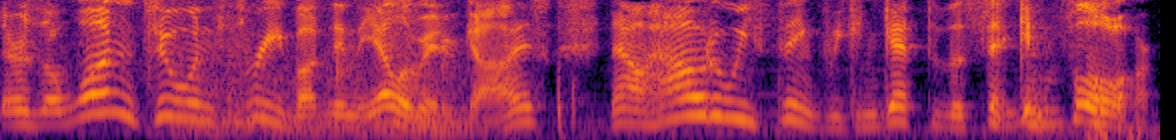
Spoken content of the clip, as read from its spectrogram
There's a one, two, and three button in the elevator, guys. Now, how do we think we can get to the second floor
